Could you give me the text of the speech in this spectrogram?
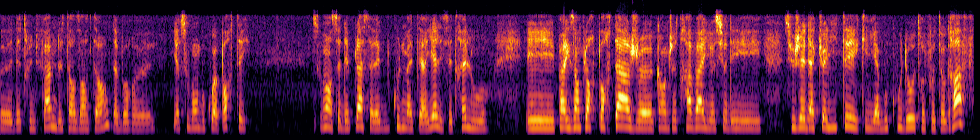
euh, d'être une femme de temps en temps. D'abord, euh, il y a souvent beaucoup à porter. Souvent, on se déplace avec beaucoup de matériel et c'est très lourd. Et par exemple, en reportage, euh, quand je travaille sur des sujets d'actualité et qu'il y a beaucoup d'autres photographes,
